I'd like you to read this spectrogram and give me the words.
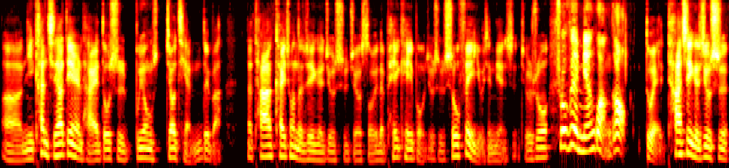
呃，你看其他电视台都是不用交钱，对吧？那他开创的这个就是叫所谓的 pay cable，就是收费有线电视，就是说收费免广告。对，它这个就是。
